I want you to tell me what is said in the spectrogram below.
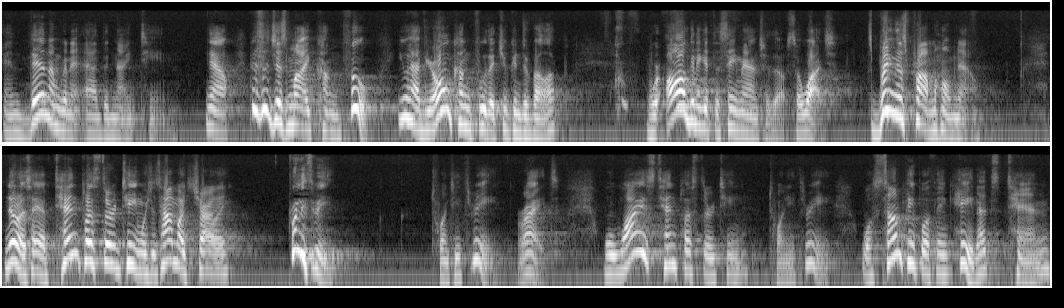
and then I'm going to add the 19. Now, this is just my kung fu. You have your own kung fu that you can develop. We're all going to get the same answer, though. So watch. Let's bring this problem home now. Notice I have 10 plus 13, which is how much, Charlie? 23. 23, right. Well, why is 10 plus 13 23? Well, some people think, hey, that's 10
